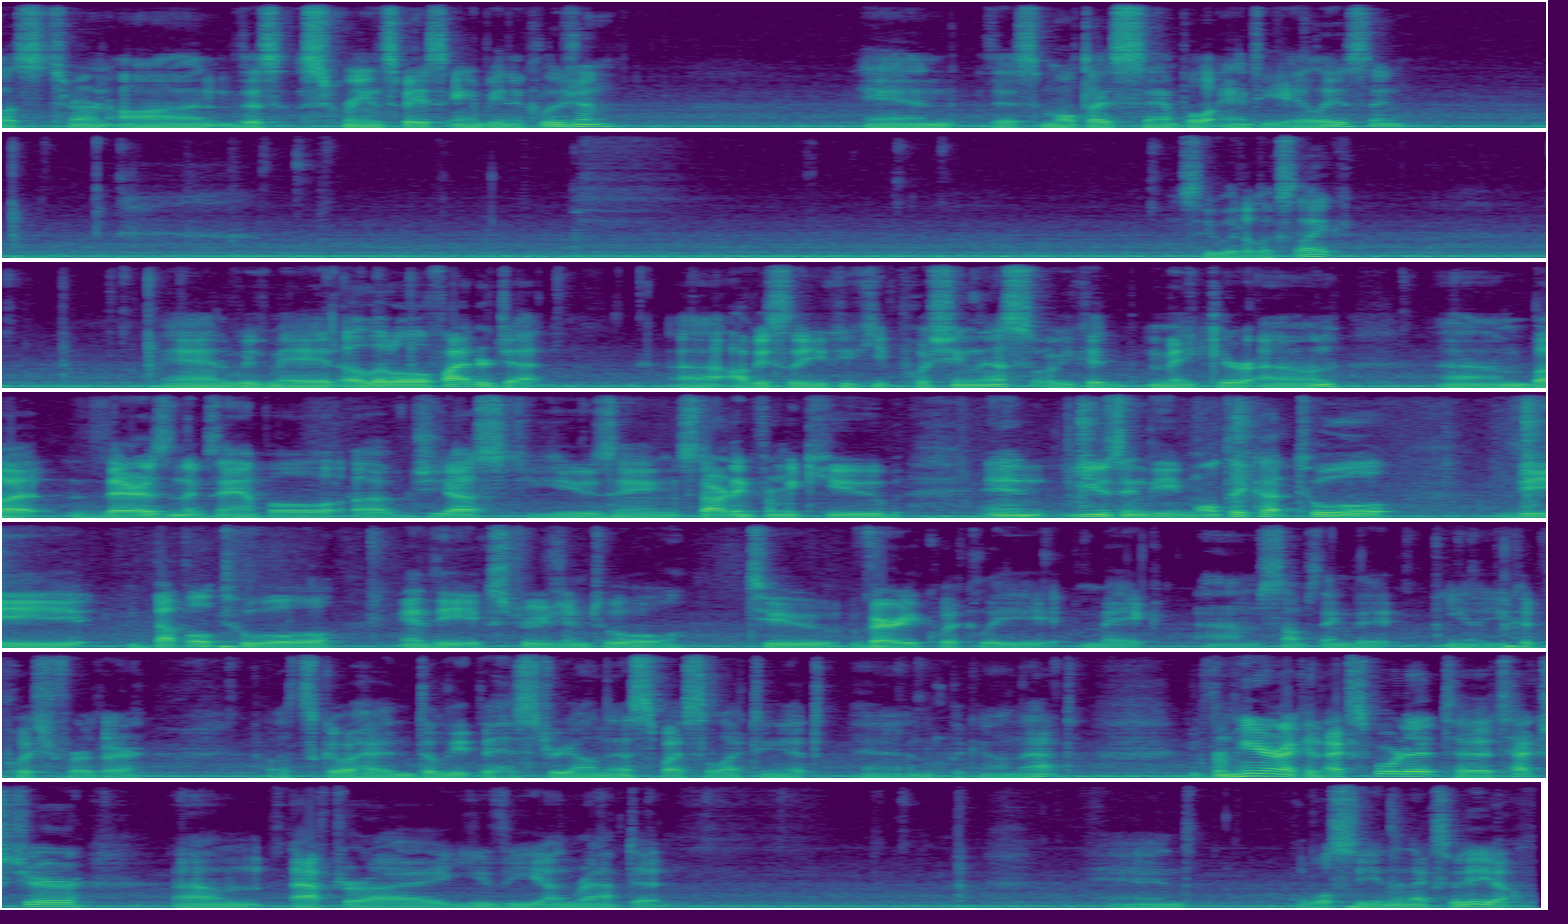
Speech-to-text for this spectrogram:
let's turn on this screen space ambient occlusion and this multi-sample anti-aliasing. see what it looks like. And we've made a little fighter jet. Uh, obviously, you could keep pushing this, or you could make your own. Um, but there's an example of just using, starting from a cube and using the multi-cut tool, the bevel tool, and the extrusion tool to very quickly make um, something that you know you could push further. Let's go ahead and delete the history on this by selecting it and clicking on that. And from here, I could export it to texture um, after I UV unwrapped it. And we'll see you in the next video.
